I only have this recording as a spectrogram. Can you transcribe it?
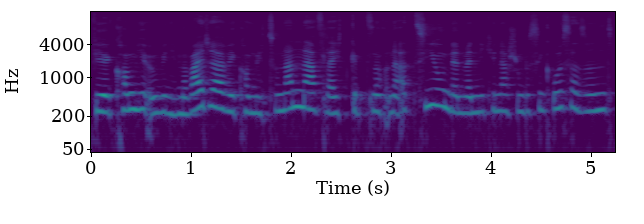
wir kommen hier irgendwie nicht mehr weiter, wir kommen nicht zueinander, vielleicht gibt es noch eine Erziehung, denn wenn die Kinder schon ein bisschen größer sind,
